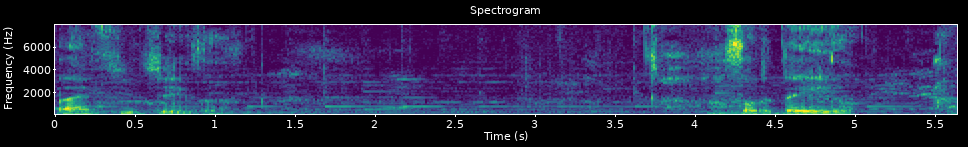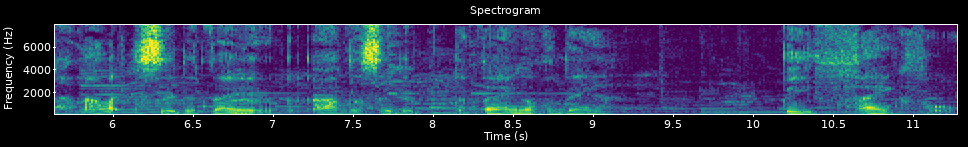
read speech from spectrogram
Thank you, Jesus. So today, I like to say the thing, I like to say the, the thing of the day, be thankful.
